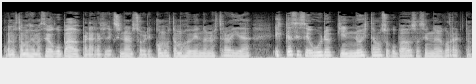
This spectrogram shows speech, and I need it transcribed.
Cuando estamos demasiado ocupados para reflexionar sobre cómo estamos viviendo nuestra vida, es casi seguro que no estamos ocupados haciendo lo correcto.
